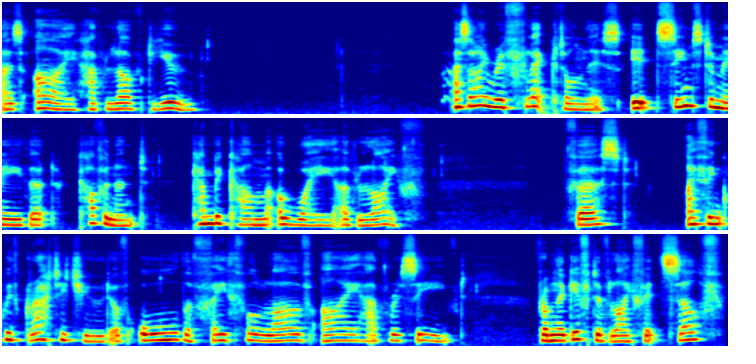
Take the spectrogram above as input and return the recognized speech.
as I have loved you. As I reflect on this, it seems to me that covenant can become a way of life. First, I think with gratitude of all the faithful love I have received, from the gift of life itself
